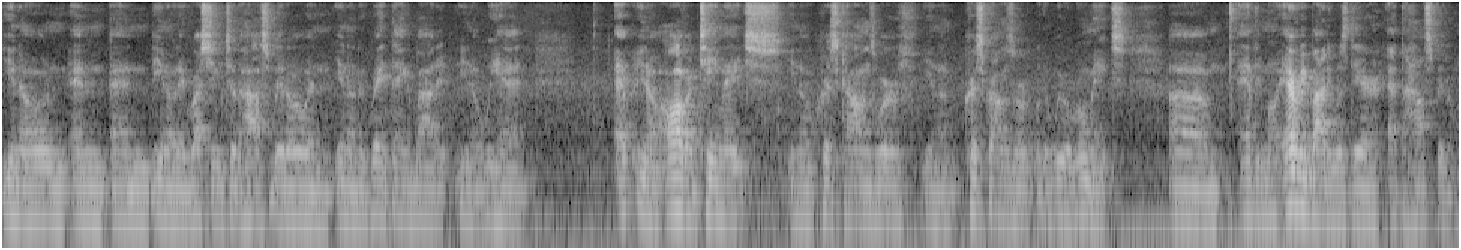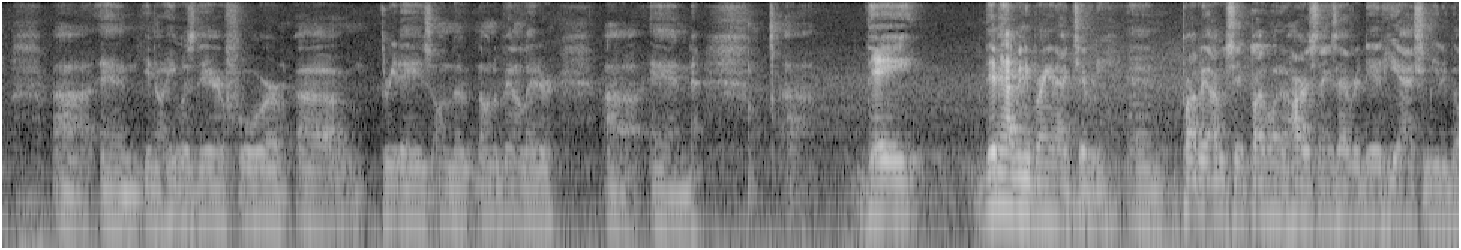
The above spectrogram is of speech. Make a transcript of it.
you know, and, and, and, you know, they rushed him to the hospital. And, you know, the great thing about it, you know, we had you know, all of our teammates, you know, Cris Collinsworth, you know, Cris Collinsworth, we were roommates. Um, Anthony, everybody was there at the hospital, uh, and you know, he was there for um, three days on the on the ventilator, uh, and uh, they didn't have any brain activity, and probably, I would say, probably one of the hardest things I ever did. He asked me to go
